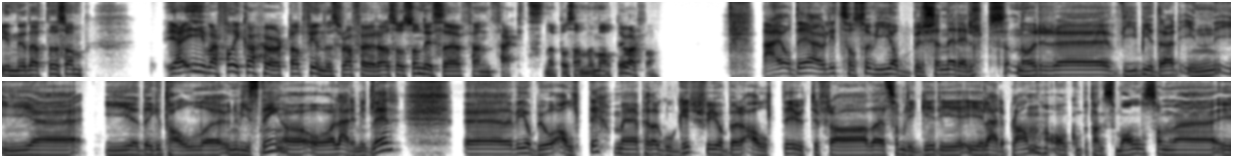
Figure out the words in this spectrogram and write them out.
inn i dette, som jeg i hvert fall ikke har hørt at finnes fra før av, sånn som disse fun factsene på samme måte, i hvert fall. Nei, og det er jo litt sånn som vi jobber generelt når uh, vi bidrar inn i, uh, i digital uh, undervisning og, og læremidler. vi jobber jo alltid med pedagoger, vi jobber alltid ut ifra det som ligger i, i læreplan og kompetansemål som, i,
